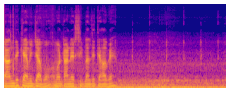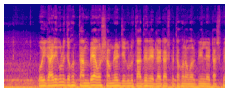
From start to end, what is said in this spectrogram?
ডান দিকে আমি যাব। আমার ডানের সিগনাল দিতে হবে। ওই গাড়িগুলো যখন থামবে, আমার সামনের যেগুলো তাদের রেড লাইট আসবে, তখন আমার গ্রিন লাইট আসবে।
